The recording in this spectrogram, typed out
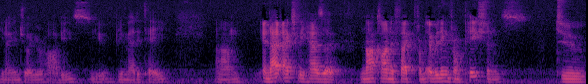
you know, enjoy your hobbies, you you meditate, um, and that actually has a knock-on effect from everything from patience to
